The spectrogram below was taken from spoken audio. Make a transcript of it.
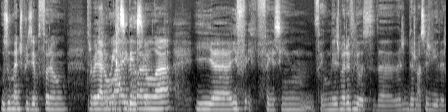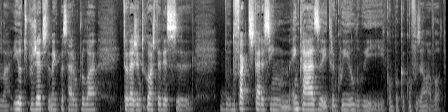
os humanos, por exemplo, foram trabalharam lá, foram lá e, uh, e, foi, foi, assim foi um mês maravilhoso da, das, das, nossas vidas lá e outros projetos também que passaram por lá toda a gente gosta desse do, do, facto de estar assim em casa e tranquilo e com pouca confusão à volta.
